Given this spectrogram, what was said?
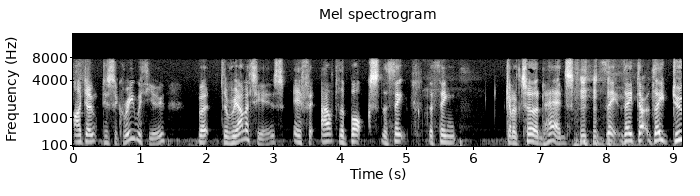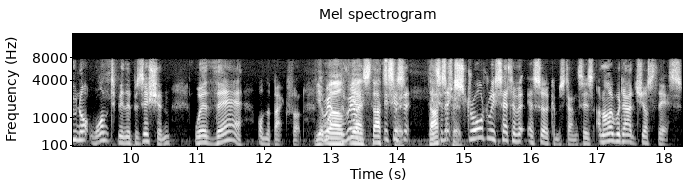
I don't disagree with you, but the reality is, if out of the box the thing the thing kind of turned heads, they they do, they do not want to be in the position where they're on the back foot. Yeah, well, yes, that's this true. Is a, that's it's an true. extraordinary set of uh, circumstances, and I would add just this.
